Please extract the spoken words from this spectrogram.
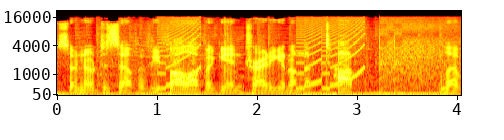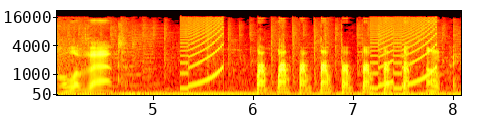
So note to self, if you fall off again, try to get on the top level of that. Okay.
